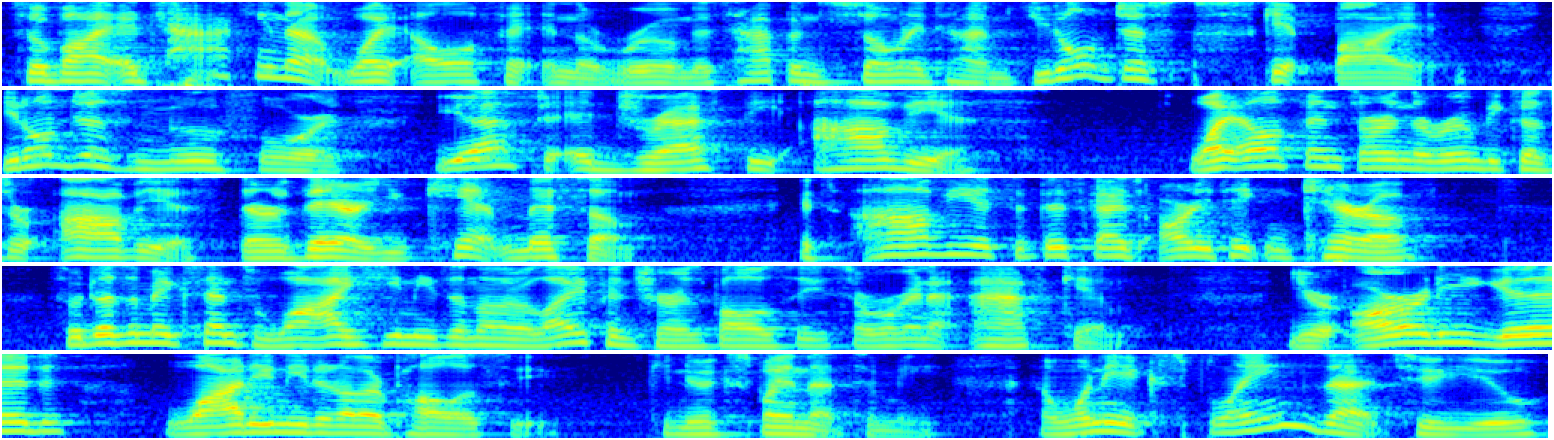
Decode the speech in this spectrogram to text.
So by attacking that white elephant in the room, this happens so many times. You don't just skip by it. You don't just move forward. You have to address the obvious. White elephants are in the room because they're obvious. They're there. You can't miss them. It's obvious that this guy's already taken care of. So it doesn't make sense why he needs another life insurance policy. So we're going to ask him, You're already good. Why do you need another policy? Can you explain that to me? And when he explains that to you,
